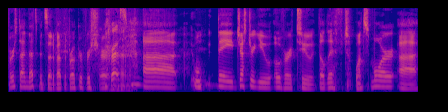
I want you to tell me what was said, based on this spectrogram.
First time that's been said about the broker for sure. Gross. Uh, they gesture you over to the lift once more. Uh,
